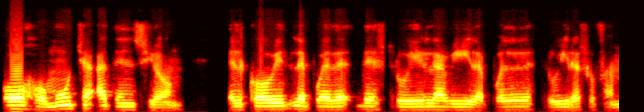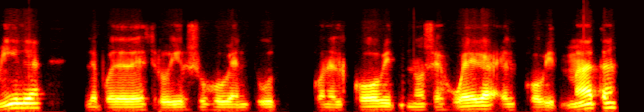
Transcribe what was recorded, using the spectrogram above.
ojo, mucha atención. El COVID le puede destruir la vida, puede destruir a su familia, le puede destruir su juventud con el COVID no se juega, el COVID mata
